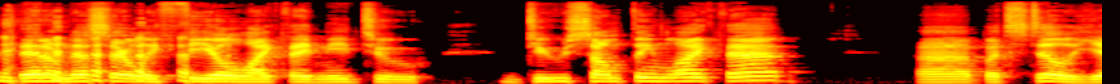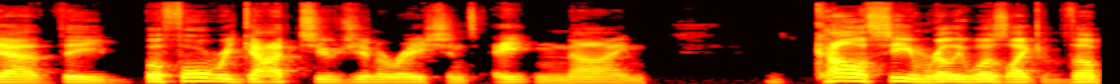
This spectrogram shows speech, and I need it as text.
they don't necessarily feel like they need to do something like that. Uh, but still, yeah, the before we got to generations eight and nine, Colosseum really was like the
